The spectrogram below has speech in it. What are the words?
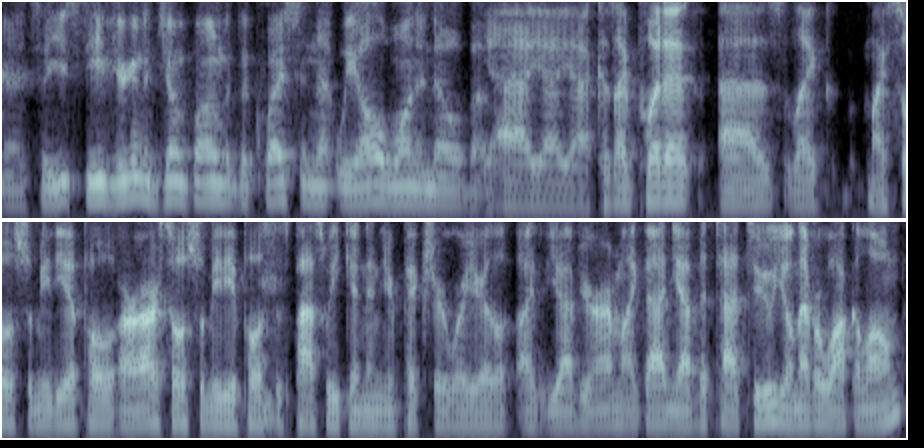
All right. So you, Steve, you're going to jump on with the question that we all want to know about. Yeah, yeah, yeah. Because I put it as like my social media post or our social media post this past weekend in your picture where you're like, you have your arm like that and you have the tattoo. You'll never walk alone.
